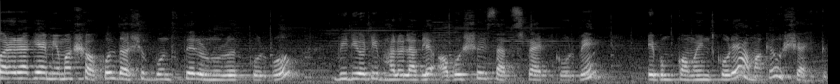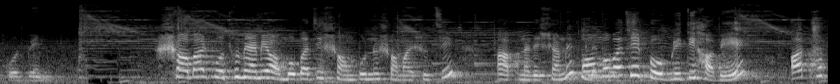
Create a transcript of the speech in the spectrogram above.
করার আগে আমি আমার সকল দর্শক বন্ধুদের অনুরোধ করব, ভিডিওটি ভালো লাগলে অবশ্যই সাবস্ক্রাইব করবেন এবং কমেন্ট করে আমাকে উৎসাহিত করবেন। সবার প্রথমে আমি অম্বুবাচীর সম্পূর্ণ সময়সূচি আপনাদের সামনে অম্বুবাচীর প্রবৃত্তি হবে, অর্থাৎ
